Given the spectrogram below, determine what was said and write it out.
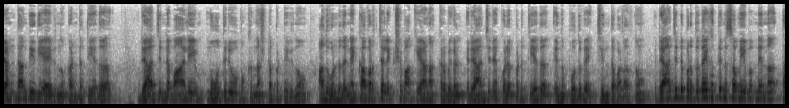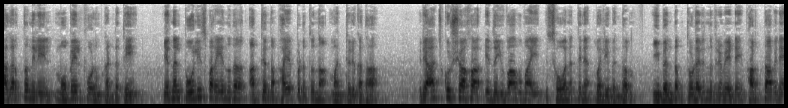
രണ്ടാം തീയതിയായിരുന്നു കണ്ടെത്തിയത്. രാജിന്റെ മാലയും മോതിരവുമൊക്കെ നഷ്ടപ്പെട്ടിരുന്നു. അതുകൊണ്ട് തന്നെ കവർച്ച ലക്ഷ്യമാക്കിയാണ് അക്രമികൾ രാജിനെ കൊലപ്പെടുത്തിയത് എന്ന് പൊതുവെ ചിന്ത വളർന്നു. രാജിന്റെ മൃതദേഹത്തിന് സമീപം നിന്ന് തകർത്ത നിലയിൽ മൊബൈൽ ഫോണും കണ്ടെത്തി. എന്നാൽ പോലീസ് പറയുന്നത് അത്യന്തം ഭയപ്പെടുത്തുന്ന മറ്റൊരു കഥ. രാജ് കുഷാഹ എന്ന യുവാവുമായി സോനത്തിന് വലിയ ബന്ധം. ഈ ബന്ധം തുടരുന്നതിനു വേണ്ടി ഭർത്താവിനെ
